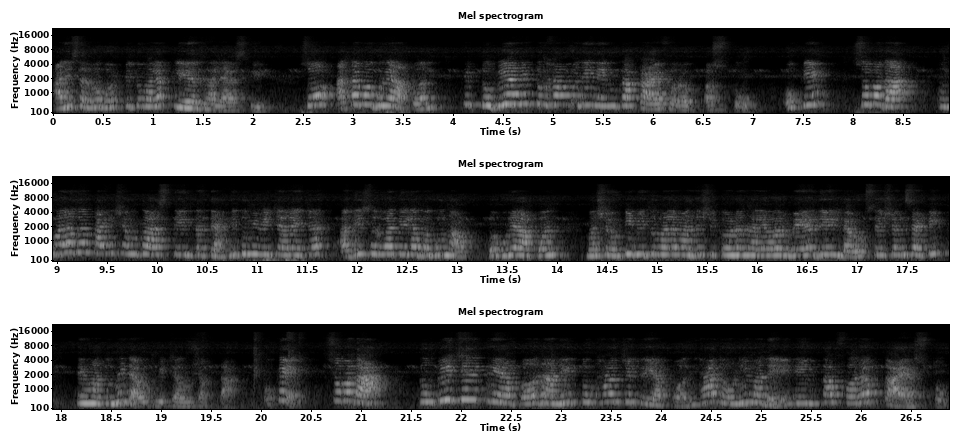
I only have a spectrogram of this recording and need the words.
आणि सर्व गोष्टी तुम्हाला क्लिअर झाल्या असतील. सो आता बघूया आपण की टू बी आणि टू हॅवमध्ये नेमका काय फरक असतो. ओके सो बघा तुम्हाला जर काही शंका असतील तर त्याही तुम्ही विचारायच्यात. आधी सुरुवातीला बघून बघूया आपण. मग शेवटी मी तुम्हाला माझं शिकवणं झाल्यावर वेळ देईल डाऊट सेशनसाठी तेव्हा तुम्ही डाऊट विचारू शकता. ओके सो बघा टू बी चे क्रियापद आणि टू हॅव चे क्रियापद ह्या दोन्हीमध्ये नेमका फरक काय असतो?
